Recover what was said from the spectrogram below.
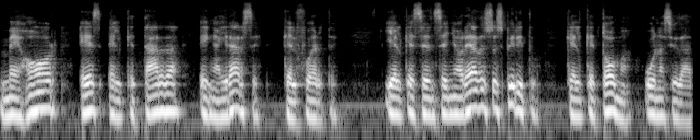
mejor es el que tarda en airarse que el fuerte, y el que se enseñorea de su espíritu que el que toma una ciudad.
